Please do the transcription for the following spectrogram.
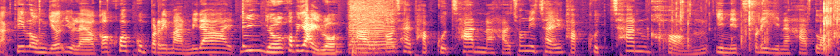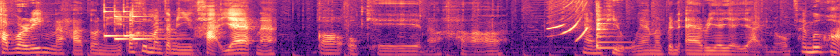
จากที่ลงเยอะอยู่แล้วก็ควบคุมปริมาณไม่ได้ ยิ่งเยอะเข้าไปใหญ่เลยอะแล้วก็ใช้พับคุชชั่นนะคะ ช่วงนี้ใช้พับคุชชั่นของ Innisfree นะคะ ตัว covering นะคะ ตัวนี้ก็คือมันจะมีขายแยกนะ ก็โอเคนะคะ งานผิวไงมันเป็นแอเรียใหญ่ๆเนอะใช้มือขวา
